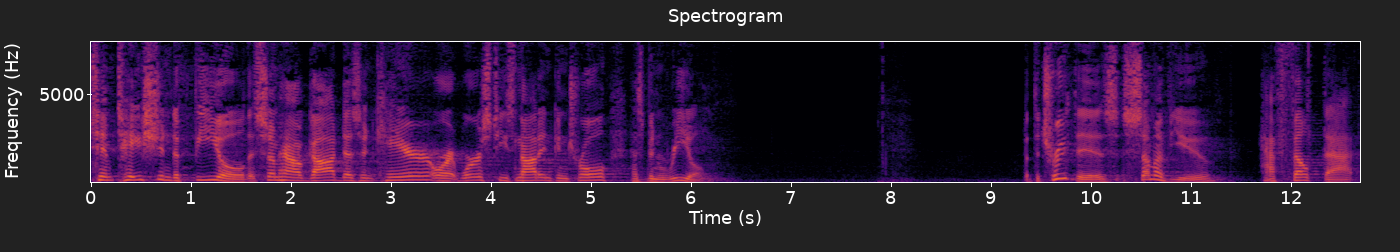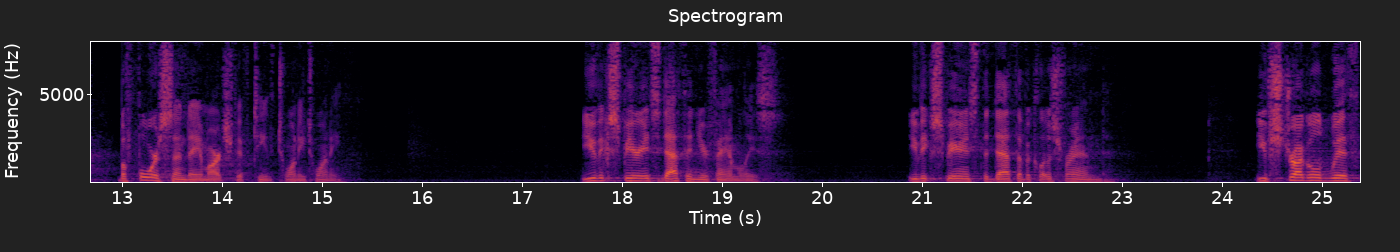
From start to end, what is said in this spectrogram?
temptation to feel that somehow God doesn't care or at worst he's not in control has been real. But the truth is, some of you have felt that before Sunday, March 15th, 2020. You've experienced death in your families. You've experienced the death of a close friend. You've struggled with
